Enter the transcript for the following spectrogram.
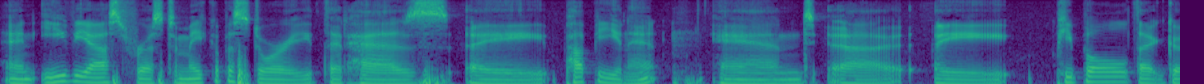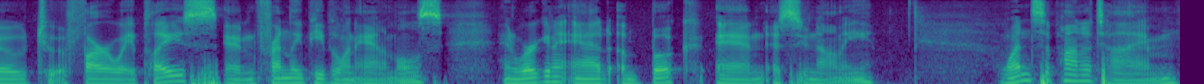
and Evie asked for us to make up a story that has a puppy in it and uh, a people that go to a faraway place and friendly people and animals. And we're going to add a book and a tsunami. Once upon a time,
